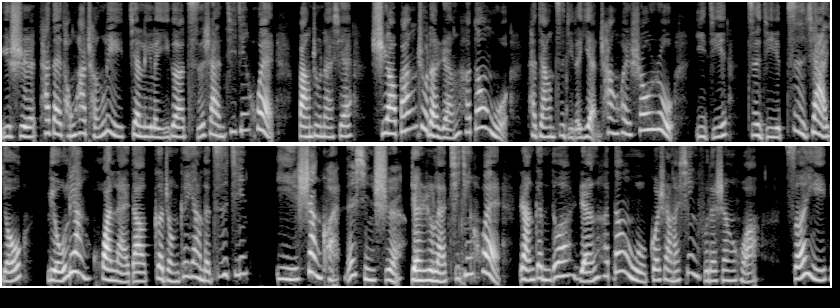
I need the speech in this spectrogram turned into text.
于是他在童话城里建立了一个慈善基金会，帮助那些需要帮助的人和动物。他将自己的演唱会收入以及自己自驾游流量换来的各种各样的资金，以善款的形式捐入了基金会，让更多人和动物过上了幸福的生活。所以，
